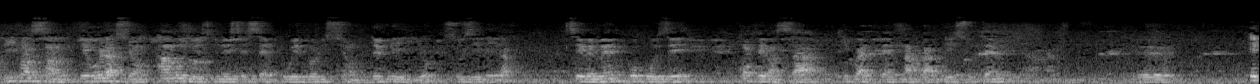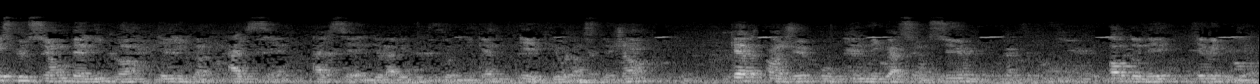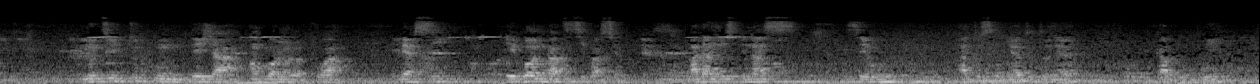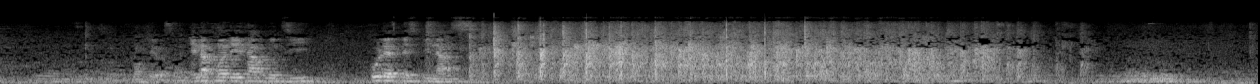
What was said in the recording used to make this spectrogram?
vivre ensemble et relations harmonieuses nécessaires pour l'évolution de pays sous île c'est même proposer conférence qui va le faire, n'a sous thème euh, expulsion des migrants et migrants haïtiens, haïtiennes de la République dominicaine et violence de genre, quel enjeu pour une migration sûre, ordonnée et régulière? Nous disons tout le monde déjà, encore une fois, merci et bonne participation. Madame Espinas, c'est vous, à tout seigneur, tout honneur. Et nous demandé un applaudissement pour les Espinas.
